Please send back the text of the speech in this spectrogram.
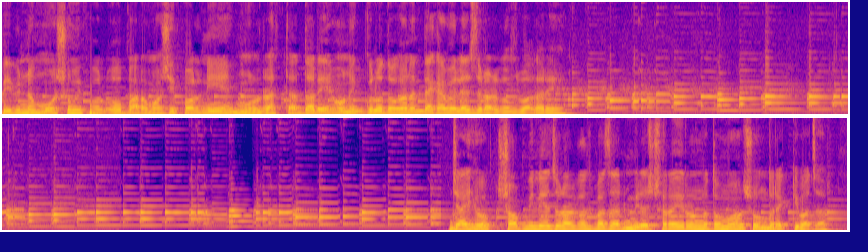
বিভিন্ন মৌসুমি ফল ও বারোমাসি ফল নিয়ে মূল রাস্তার ধারে অনেকগুলো দোকানের দেখা মেলে জোরারগঞ্জ বাজারে। যাই হোক সব মিলিয়ে জোরারগঞ্জ বাজার মিরাজ মিরাজসরাইয়ের অন্যতম সুন্দর একটি বাজার।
